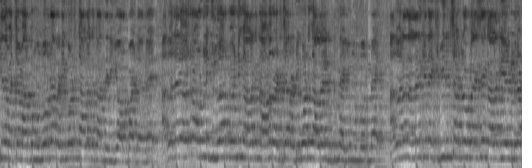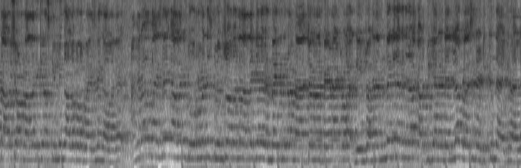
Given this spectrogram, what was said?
ചെയ്ത മറ്റന്മാർക്ക് മുന്നൂറ് രൂപ റെഡിങ് കോഡും കാലൊക്കെ തന്നിരിക്കും ഉറപ്പായിട്ട് തന്നെ. അതുപോലെ തന്നെ ഒരു റൗണ്ടിൽ ഗിൽവാർ പോയിന്റും കാലൊക്കെ നാളെ അടിച്ചാൽ റെഡിങ് കോഡും കാലൊക്കെ കിട്ടുന്നതായിരിക്കും മുന്നൂറിന്റെ അതുപോലെ നല്ല രീതിയിൽ എക്സ്പീരിയൻസ് ആയിട്ടുള്ള പ്ലേസിനെയും കാലൊക്കെ ഈ ഗുരുവായിട്ട് ആവശ്യമാണ് നല്ല രീതിയിൽ സ്കില്ലും കാലൊക്കെ ഉള്ള പ്ലേസിനെയും കാലൊക്കെ. അങ്ങനെയുള്ള പ്ലേസിനെയും കാലൊക്കെ ടൂർണമെന്റ് സ്ക്രീംഷോ അതുപോലെ നല്ല രീതിയിൽ എന്തായാലും നിങ്ങളുടെ മാച്ചോ അങ്ങനെ പെയ്ഡ് ആയിട്ടുള്ള ഗെയിംസോ അങ്ങനെ എന്തെങ്കിലുമൊക്കെ നിങ്ങളെ കളിപ്പിക്കാനായിട്ട് എടുക്കുന്നതായിരിക്കും നല്ല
